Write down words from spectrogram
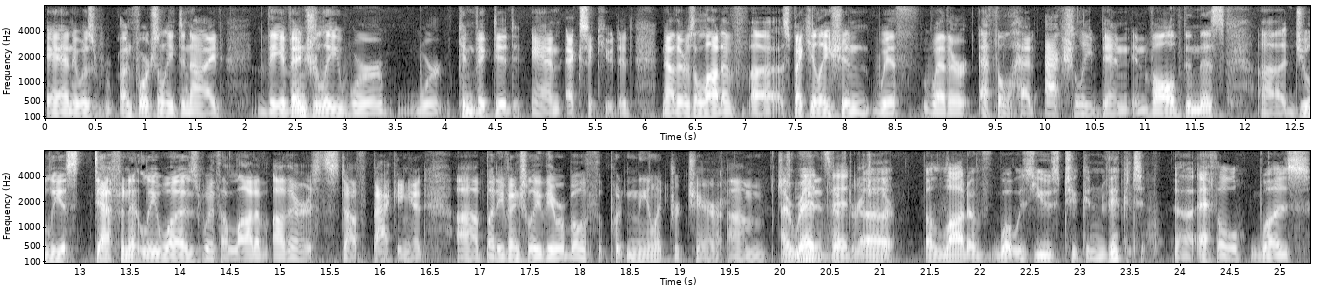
and it was unfortunately denied. they eventually were were convicted and executed. Now, there was a lot of uh, speculation with whether Ethel had actually been involved in this. Uh, Julius definitely was, with a lot of other stuff backing it. Uh, but eventually, they were both put in the electric chair. Um, just I read minutes that after each uh, other. a lot of what was used to convict uh, Ethel was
